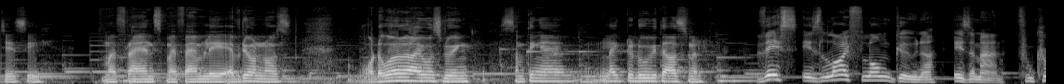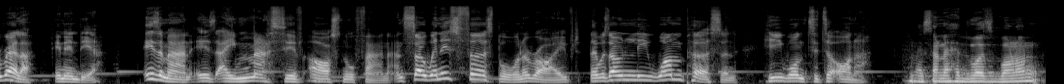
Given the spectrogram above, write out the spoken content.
jersey. My friends, my family, everyone knows whatever I was doing, something I like to do with Arsenal. This is lifelong Gooner Izaman from Kerala in India. Izaman is a massive Arsenal fan, and so when his firstborn arrived, there was only one person he wanted to honour. My son Ahad was born on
